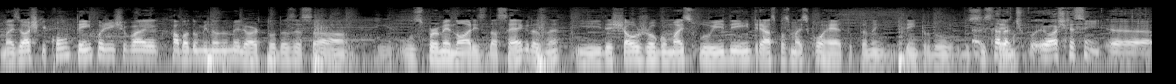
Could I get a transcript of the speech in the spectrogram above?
Mas eu acho que com o tempo a gente vai acabar dominando melhor todas essa os pormenores das regras, né? E deixar o jogo mais fluido e entre aspas mais correto também dentro do, do É, sistema. Cara, tipo, eu acho que assim, é,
